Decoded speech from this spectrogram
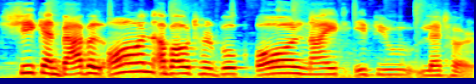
She can babble on about her book all night if you let her.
